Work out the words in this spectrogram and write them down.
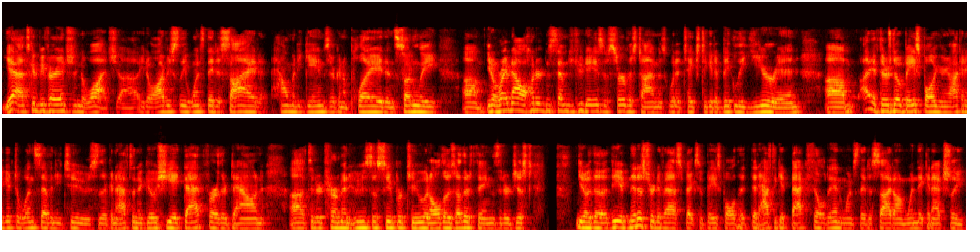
Yeah, it's going to be very interesting to watch. Uh, you know, obviously, once they decide how many games they're going to play, then suddenly, um, you know, right now, 172 days of service time is what it takes to get a big league year in. Um, if there's no baseball, you're not going to get to 172, so they're going to have to negotiate that further down uh, to determine who's the Super Two and all those other things that are just you know the the administrative aspects of baseball that, that have to get backfilled in once they decide on when they can actually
